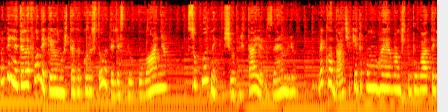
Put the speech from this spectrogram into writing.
Мобільний телефон, який ви можете використовувати для спілкування, супутник, що облітає землю, викладач, який допомагає вам здобувати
